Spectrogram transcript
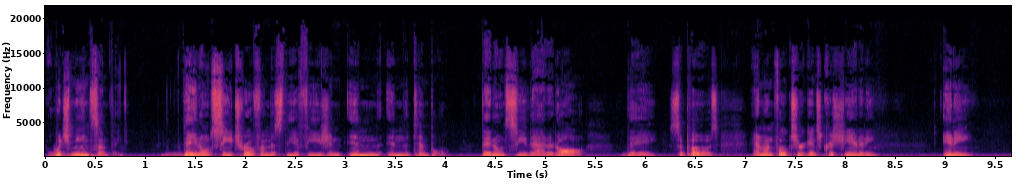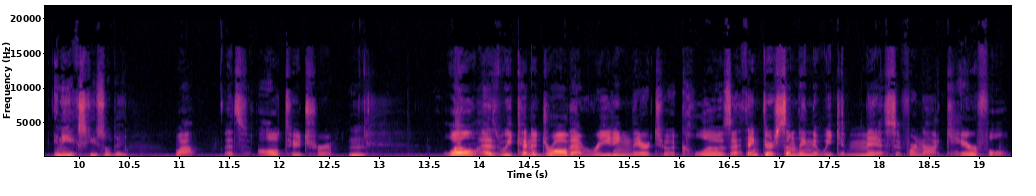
which means something. They don't see Trophimus the Ephesian in in the temple. They don't see that at all. They suppose. And when folks are against Christianity, any any excuse will do. Wow, that's all too true. Well, as we kind of draw that reading there to a close, I think there's something that we could miss if we're not careful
